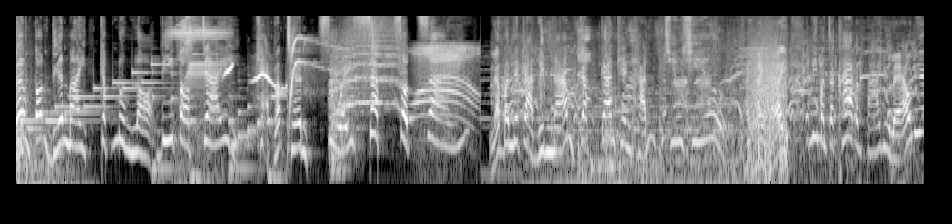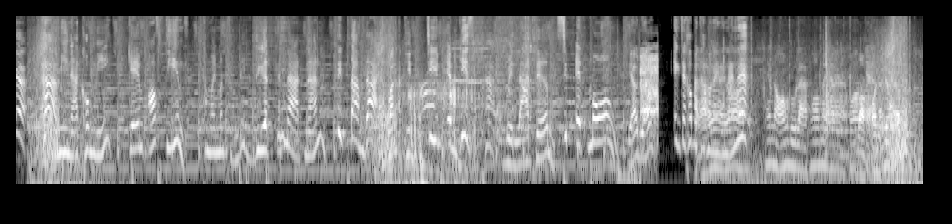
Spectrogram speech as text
ริ่มต้นเดือนใหม่กับหนุ่มหล่อดีต่อใจ แขกรับเชิญ สวยแซ่บสดใส และบรรยากาศริมน้ำกับการแข่งขันชิลๆไฮ้ยเฮ้อ้นี่มันจะฆ่ากันตายอยู่แล้วเนี่ย 5 มีนาคมนี้ Game of t e a m ทำไมมันถึงได้เดือดขนาดนั้น ติดตามได้วันอาทิตย์ GMM 25 เวลาเดิม 11 โมง เดี๋ยวเดี๋ยวเอ็งจะเข้าไปทำอะไรในนั้นนะให้น้องดูแลพ่อแม่พ่อบอกแกคนเล้ยอว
